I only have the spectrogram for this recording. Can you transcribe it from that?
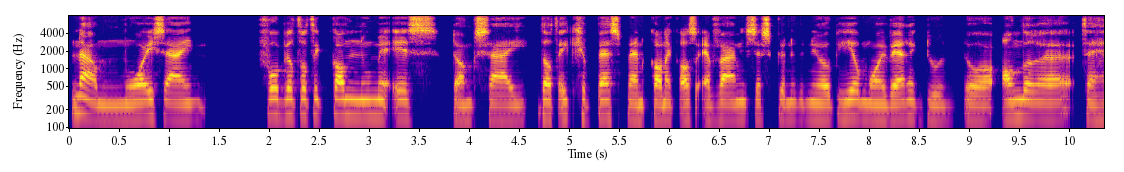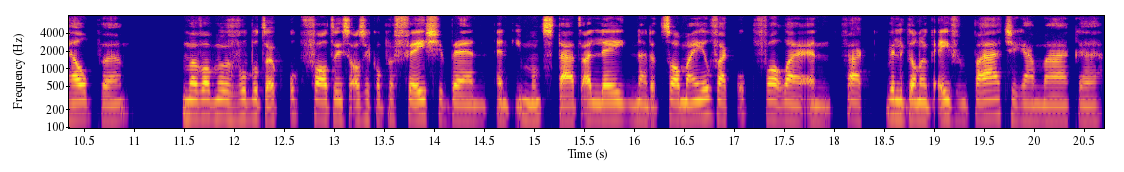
nou mooi zijn voorbeeld dat ik kan noemen is, dankzij dat ik gepest ben, kan ik als ervaringsdeskundige nu ook heel mooi werk doen door anderen te helpen. Maar wat me bijvoorbeeld ook opvalt is als ik op een feestje ben en iemand staat alleen. Nou, dat zal mij heel vaak opvallen en vaak wil ik dan ook even een praatje gaan maken.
